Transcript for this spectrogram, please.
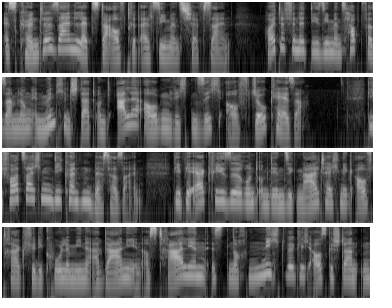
Es könnte sein letzter Auftritt als Siemens-Chef sein. Heute findet die Siemens-Hauptversammlung in München statt und alle Augen richten sich auf Joe Käser. Die Vorzeichen, die könnten besser sein. Die PR-Krise rund um den Signaltechnikauftrag für die Kohlemine Adani in Australien ist noch nicht wirklich ausgestanden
